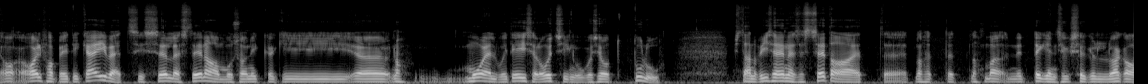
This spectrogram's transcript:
alfabeedi käivet, siis sellest enamus on ikkagi äh, noh, moel või teisel otsinguga seotud tulu mis tähendab iseenesest seda, et, et noh, et, et noh, ma nüüd tegin niisuguse küll väga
